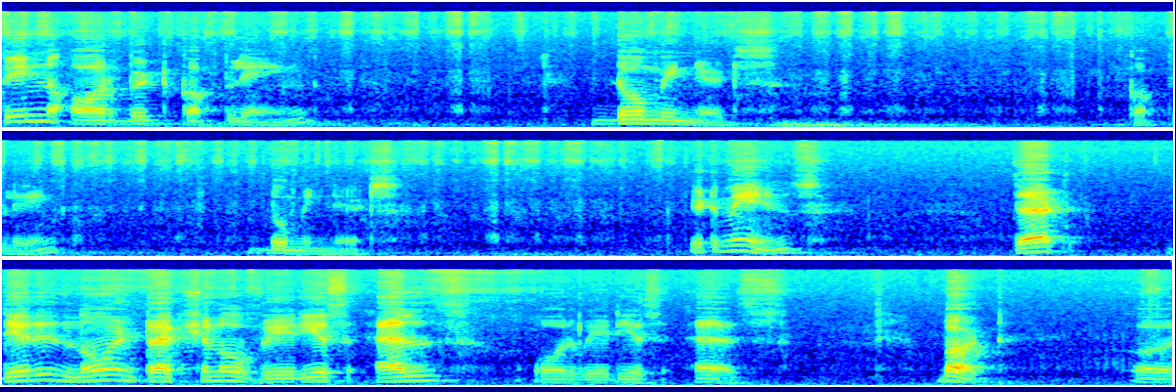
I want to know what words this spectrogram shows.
spin orbit coupling dominates coupling dominates. It means that there is no interaction of various L's or various S but uh,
